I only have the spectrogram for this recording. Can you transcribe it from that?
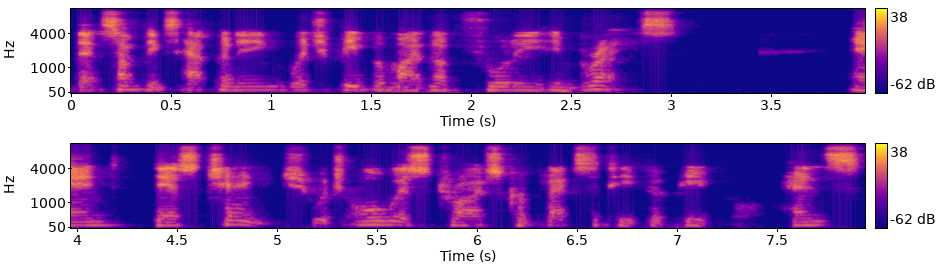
that something's happening which people might not fully embrace. And there's change, which always drives complexity for people. Hence,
